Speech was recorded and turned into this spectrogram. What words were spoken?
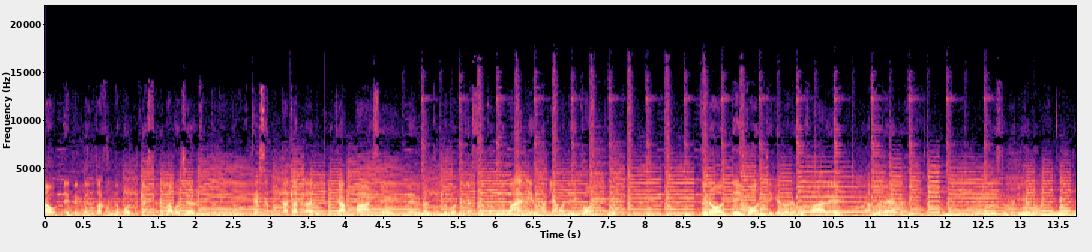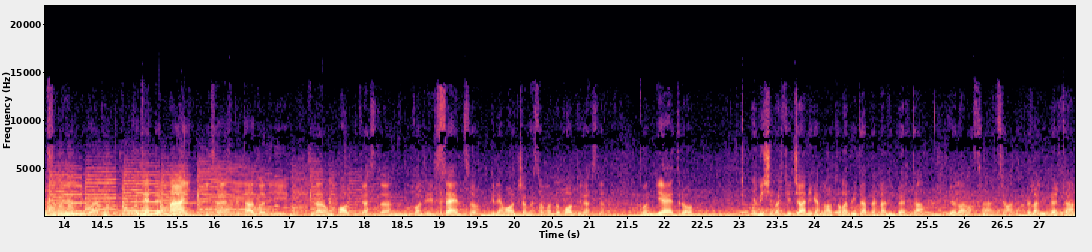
Ciao e benvenuto al Condo Podcast, la voce del condominio. Terza puntata della rubrica base del Condo Podcast di Condomani e parliamo dei conti. Ovvero dei conti che dovremo fare a breve, in questo periodo, in questo periodo di guerra. Effettivamente mai mi sarei aspettato di girare un podcast con il senso che diamo oggi a questo Condo Podcast, con dietro gli amici partigiani che hanno dato la vita per la libertà della nostra nazione, per la libertà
